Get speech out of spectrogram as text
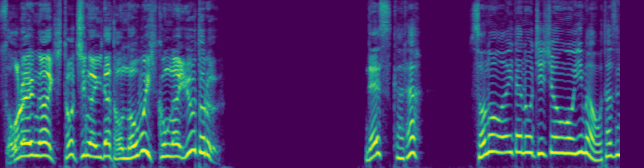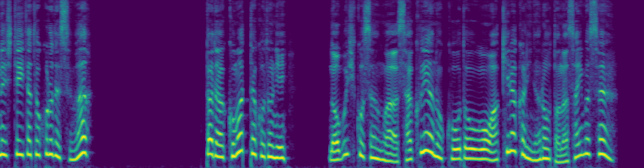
それが人違いだと信彦が言うとる。ですから、その間の事情を今お尋ねしていたところですわ。ただ困ったことに、信彦さんは昨夜の行動を明らかになろうとなさいません。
